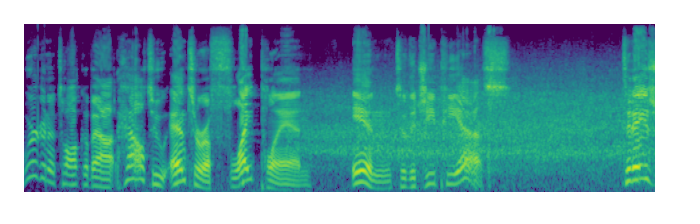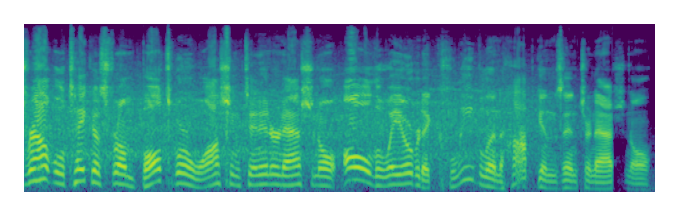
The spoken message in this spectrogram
we're going to talk about how to enter a flight plan into the GPS. Today's route will take us from Baltimore Washington International all the way over to Cleveland Hopkins International.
